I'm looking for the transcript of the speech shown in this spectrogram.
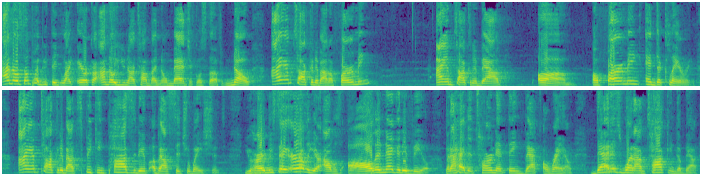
I know some people think like Erica, I know you're not talking about no magical stuff. No, I am talking about affirming. I am talking about um, affirming and declaring. I am talking about speaking positive about situations. You heard me say earlier, I was all in Negativeville, but I had to turn that thing back around. That is what I'm talking about.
